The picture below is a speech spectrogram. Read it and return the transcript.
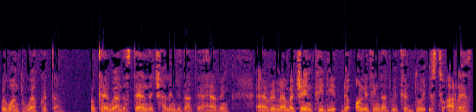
We want to work with them. Okay, we understand the challenges that they are having. Uh, remember, JMPD, the only thing that we can do is to arrest.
